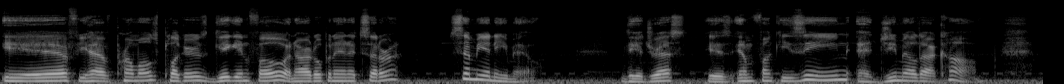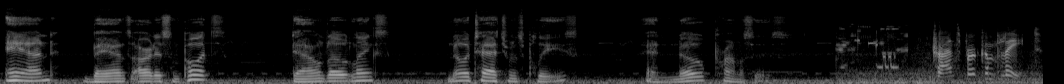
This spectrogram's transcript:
if you have promos, pluggers, gig info, an art opening, etc., send me an email. The address is mfunkyzine at gmail.com and bands, artists, and poets. Download links, no attachments, please, and no promises. Transfer complete.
